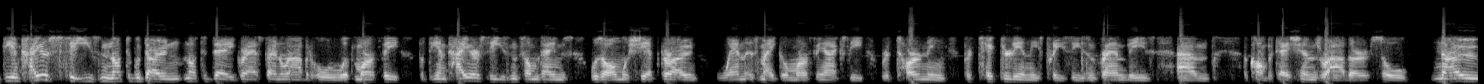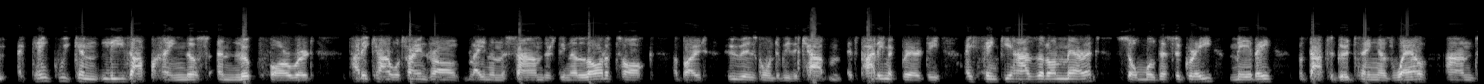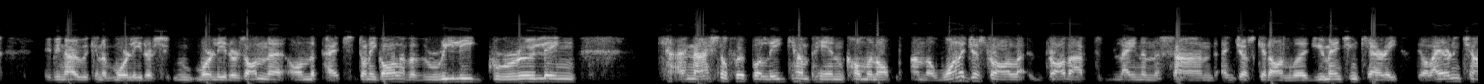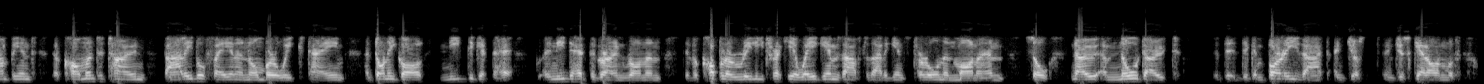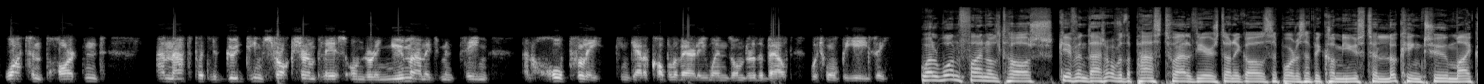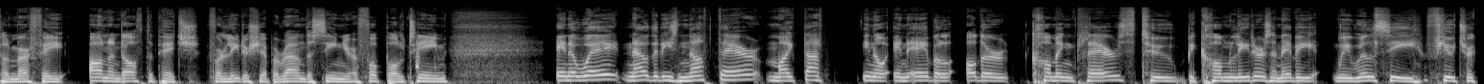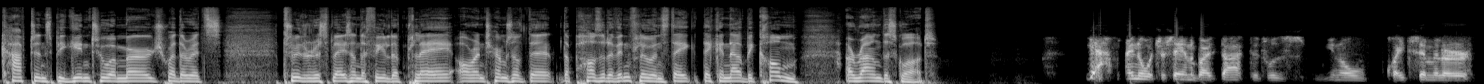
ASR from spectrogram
the entire season, not to go down, not to digress down a rabbit hole with Murphy, but the entire season sometimes was almost shaped around when is Michael Murphy actually returning, particularly in these pre-season friendlies, um, competitions rather. So now I think we can leave that behind us and look forward. Paddy Carr will try and draw a line in the sand. There's been a lot of talk about who is going to be the captain. It's Paddy McBrearty. I think he has it on merit. Some will disagree, maybe, but that's a good thing as well. And maybe now we can have more leaders, more leaders on the on the pitch. Donegal have a really grueling National Football League campaign coming up, and they want to just draw draw that line in the sand and just get on with it. You mentioned Kerry, the All Ireland champions. They're coming to town, Ballybofey in a number of weeks' time, and Donegal need to get the need to hit the ground running. They have a couple of really tricky away games after that against Tyrone and Monaghan. So now I'm no doubt they, they can bury that and just and just get on with what's important, and that's putting a good team structure in place under a new management team, and hopefully can get a couple of early wins under the belt, which won't be easy. Well, one final thought, given that over the past 12 years, Donegal supporters have become used to looking to Michael Murphy on and off the pitch for leadership around the senior football team. In a way, now that he's not there, might that, you know, enable other upcoming players to become leaders, and maybe we will see future captains begin to emerge, whether it's through the displays on the field of play or in terms of the, the positive influence they, they can now become around the squad? Yeah, I know what you're saying about that. It was, you know, quite similar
